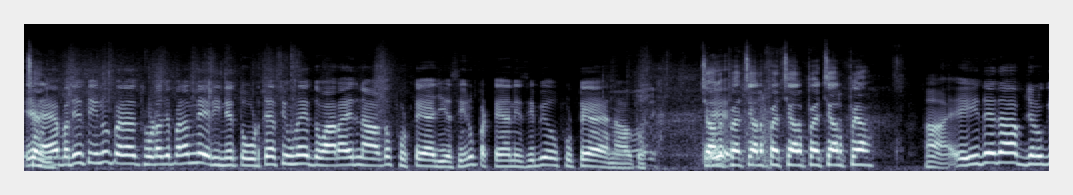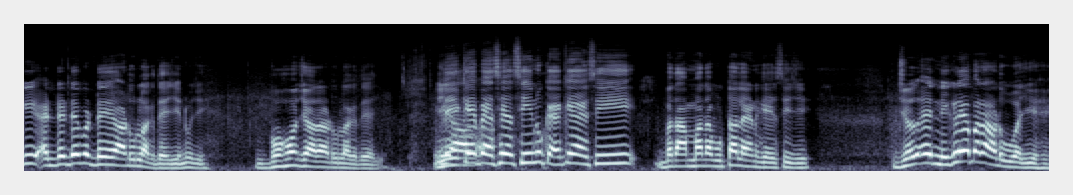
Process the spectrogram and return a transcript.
ਇਹ ਹੈ ਵਧੀਆ ਸੀ ਇਹਨੂੰ ਪਹਿਲਾਂ ਥੋੜਾ ਜਿਹਾ ਪਹਿਲਾਂ ਨੇਰੀ ਨੇ ਤੋੜਤੇ ਅਸੀਂ ਹੁਣ ਇਹ ਦੁਬਾਰਾ ਇਹ ਨਾਲ ਤੋਂ ਫੁੱਟਿਆ ਜੀ ਅਸੀਂ ਇਹਨੂੰ ਪੱਟਿਆ ਨਹੀਂ ਸੀ ਵੀ ਉਹ ਫੁੱਟਿਆ ਹੈ ਨਾਲ ਤੋਂ। ਚੱਲ ਪਿਆ ਚੱਲ ਪਿਆ ਚੱਲ ਪਿਆ ਚੱਲ ਪਿਆ। ਹਾਂ ਇਹਦੇ ਦਾ ਜਿਹਨੂੰ ਕਿ ਐਡੇ ਐਡੇ ਵੱਡੇ ਆੜੂ ਲੱਗਦੇ ਆ ਜੀ ਇਹਨੂੰ ਜੀ। ਬਹੁਤ ਜ਼ਿਆਦਾ ਆੜੂ ਲੱਗਦੇ ਆ ਜੀ। ਲੈ ਕੇ ਵੈਸੇ ਅਸੀਂ ਇਹਨੂੰ ਕਹਿ ਕੇ ਆਏ ਸੀ ਬਦਾਮਾਂ ਦਾ ਬੂਟਾ ਲੈਣ ਗਏ ਸੀ ਜੀ। ਜਦੋਂ ਇਹ ਨਿਕਲਿਆ ਪਰ ਆੜੂ ਆ ਜੀ ਇਹ।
